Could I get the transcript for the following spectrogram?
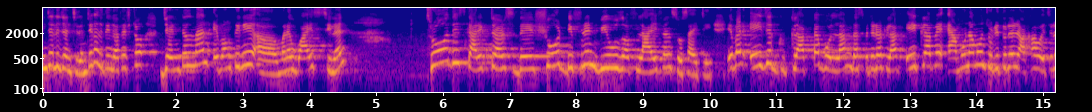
ইন্টেলিজেন্ট ছিলেন। ঠিক আছে? তিনি যথেষ্ট জেন্টেলম্যান এবং তিনি মানে ওয়াইস ছিলেন। Through this characters they show different views of life and society এবার এই যে ক্লাবটা বললাম দ্য স্পেটেটার ক্লাব এই ক্লাবে এমন এমন চরিত্রের রাখা হয়েছিল,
